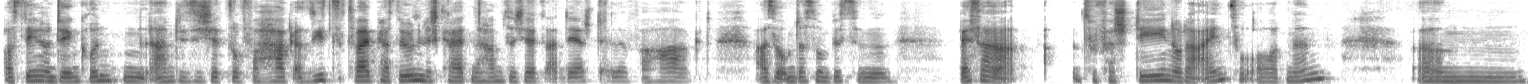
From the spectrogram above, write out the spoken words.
aus den und den Gründen haben die sich jetzt so verhakt. Also, die z 2 Persönlichkeiten haben sich jetzt an der Stelle verhakt.“ Also, um das so 'n bisschen besser zu verstehen oder einzuordnen. Ähm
